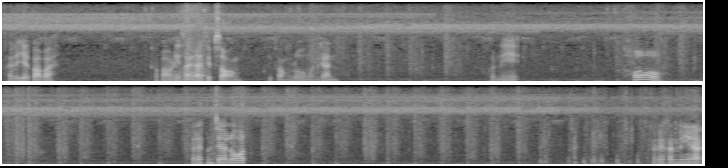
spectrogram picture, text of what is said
ใส่ได้เยอะกว่าปะกระเป๋านี้ใส่ได้สิบสองสิบสองโลเหมือนกัน คนนี้โอ้ใส่ได้กุญแจรถ ใส่ได้คันนี้อะ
